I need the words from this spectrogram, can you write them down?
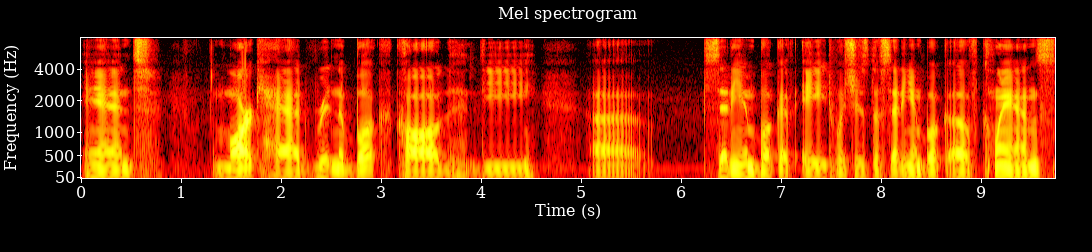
And Mark had written a book called the uh, Book of Eight, which is the Setian Book of Clans.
